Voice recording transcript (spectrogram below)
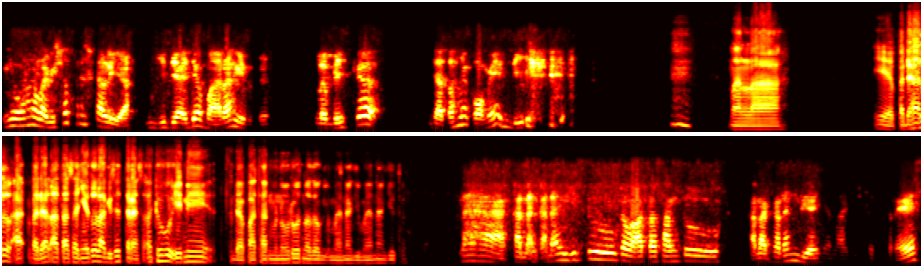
ini orang lagi stres kali ya gini aja marah gitu tuh lebih ke jatuhnya komedi Malah Iya, padahal padahal atasannya itu lagi stres. Aduh, ini pendapatan menurun atau gimana gimana gitu. nah kadang-kadang gitu kalau atasan tuh kadang-kadang dianya lagi stres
